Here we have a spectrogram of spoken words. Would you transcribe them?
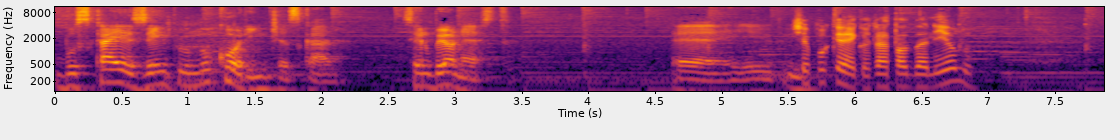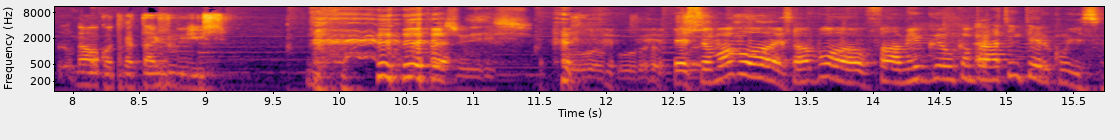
buscar exemplo no Corinthians, cara. Sendo bem honesto. É, e, e- Tipo quem? Contratar o Danilo? Não, contratar juiz. Tá juiz. Boa, boa. boa. essa é uma boa, essa é uma boa. O Flamengo ganhou o campeonato inteiro com isso.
